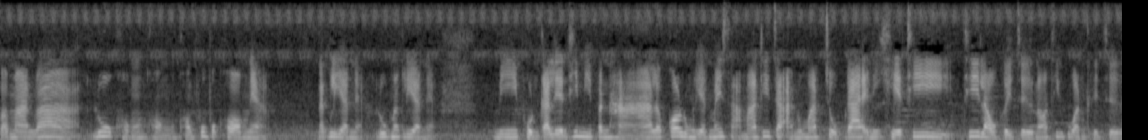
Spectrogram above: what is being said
ประมาณว่าลูกของของของผู้ปกครองเนี่ยนักเรียนเนี่ยลูกนักเรียนเนี่ยมีผลการเรียนที่มีปัญหา แล้วก็โรงเรียนไม่สามารถที่จะอนุมัติจบได้ อันนี้เคสที่ที่เราเคยเจอเนาะที่ควรเคยเจอ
